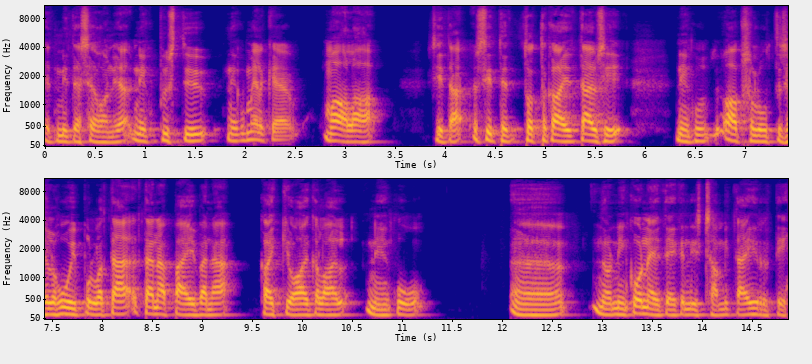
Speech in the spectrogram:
että mitä se on. Ja niin kuin pystyy niin kuin melkein maalaa sitä. Sitten totta kai täysin niin kuin absoluuttisella huipulla tä, tänä päivänä kaikki on aika lailla niin kuin, öö, ne on niin koneita eikä niistä saa mitään irti.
